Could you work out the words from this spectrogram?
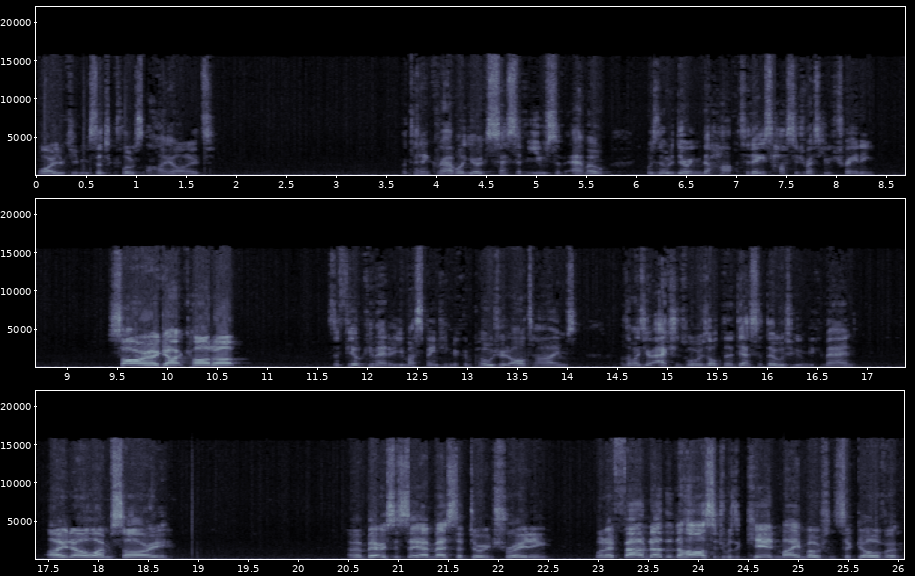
Why are you keeping such a close eye on it? Lieutenant Grabble, your excessive use of ammo was noted during the ho today's hostage rescue training. Sorry I got caught up. As a field commander, you must maintain your composure at all times. Otherwise, your actions will result in the deaths of those whom you command. I know, I'm sorry. I'm embarrassed to say I messed up during training. When I found out that the hostage was a kid, my emotions took over.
